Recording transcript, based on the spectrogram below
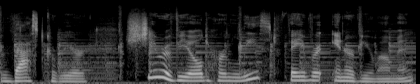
vast career. She revealed her least favorite interview moment,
